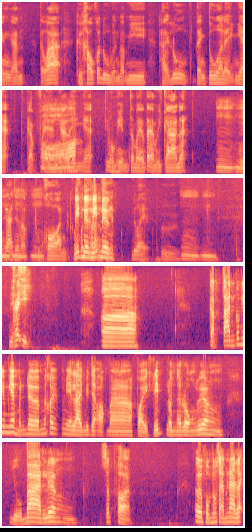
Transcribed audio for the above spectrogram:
งอย่างนั้น แต่ว่าคือเขาก็ดูเหมือนแบบมีถ่ายรูปแต่งตัวอะไรอย่างเงี้ยกับแฟนกันอะไรอย่างเงี้ย ที่ผมเห็นสมัยตั้งแต่อเมริกานะ อืมอืมมันก็อาจจะแบบอืมถูกคอนนิดนึงนิดนึงคนฝรั่งเศสด้วยอืมอืมอืมมีใครอีก เอ่อ กับตันก็เงียบๆเหมือนเดิม ไม่ค่อยมีอะไรมีแต่ออกมาปล่อยคลิปรณรงค์เรื่องอยู่บ้านเรื่อง support เออผมสงสัยมานานแล้ว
